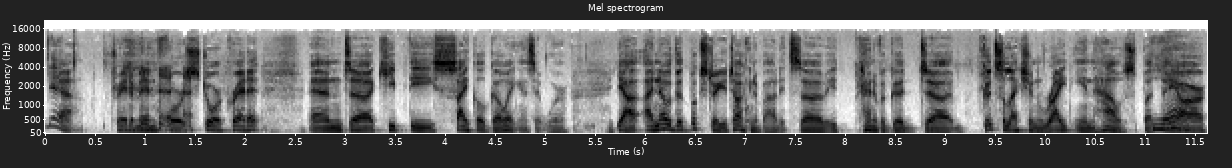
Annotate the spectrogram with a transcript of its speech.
Yeah, trade them in for store credit and uh, keep the cycle going, as it were. Yeah, I know the bookstore you're talking about. It's uh, it kind of a good uh, good selection right in house, but yeah. they are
